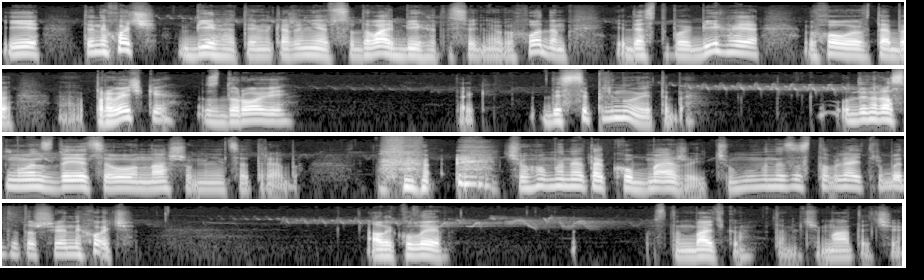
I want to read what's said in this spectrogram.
І ти не хочеш бігати, він каже, ні, все, давай бігати сьогодні виходимо, іде з тобою бігає, виховує в тебе е, привички здорові, так? дисциплінує тебе. Один раз в момент здається, о, на що мені це треба? Чого мене так обмежують? Чому мене заставляють робити те, що я не хочу? Але коли там батько там, чи мати, чи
